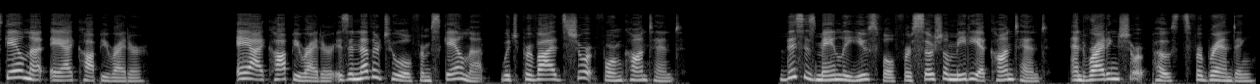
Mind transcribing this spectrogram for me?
ScaleNut AI Copywriter AI Copywriter is another tool from ScaleNut which provides short-form content. This is mainly useful for social media content and writing short posts for branding.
